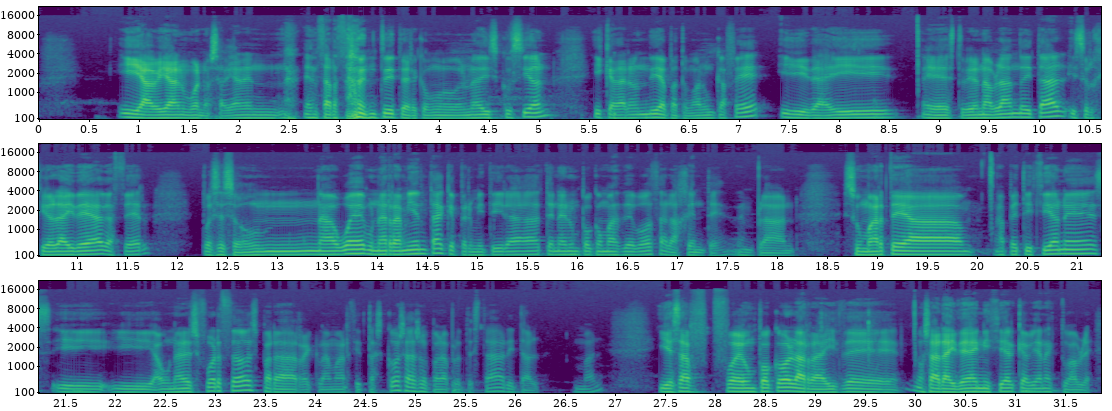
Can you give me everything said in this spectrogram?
y habían, bueno, se habían enzarzado en Twitter como una discusión y quedaron un día para tomar un café y de ahí eh, estuvieron hablando y tal y surgió la idea de hacer, pues eso, una web, una herramienta que permitiera tener un poco más de voz a la gente, en plan sumarte a, a peticiones y, y aunar esfuerzos para reclamar ciertas cosas o para protestar y tal, ¿vale? Y esa fue un poco la raíz de, o sea, la idea inicial que había en Actuable.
